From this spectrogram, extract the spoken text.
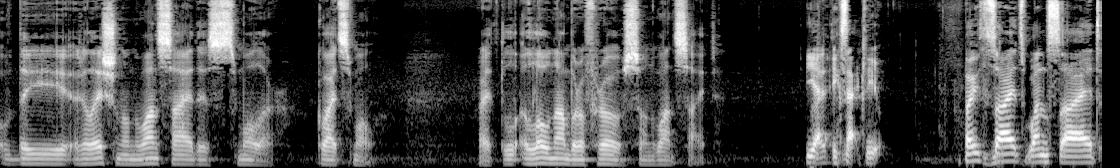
the relation on one side is smaller, quite small, right? L- a low number of rows on one side. Yeah, right? exactly. Both mm-hmm. sides, one side,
